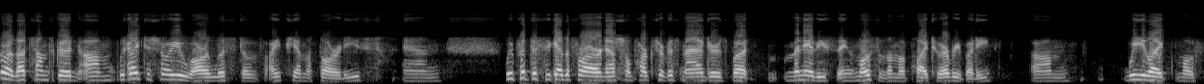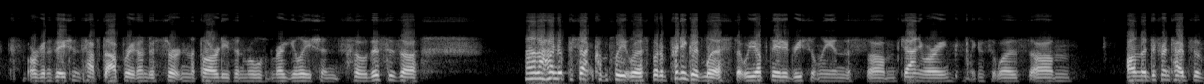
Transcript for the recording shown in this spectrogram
Sure, that sounds good. Um, we'd like to show you our list of IPM authorities. And we put this together for our National Park Service managers, but many of these things, most of them apply to everybody. Um, we, like most organizations, have to operate under certain authorities and rules and regulations. So this is a not a 100% complete list, but a pretty good list that we updated recently in this um, January, I guess it was, um, on the different types of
